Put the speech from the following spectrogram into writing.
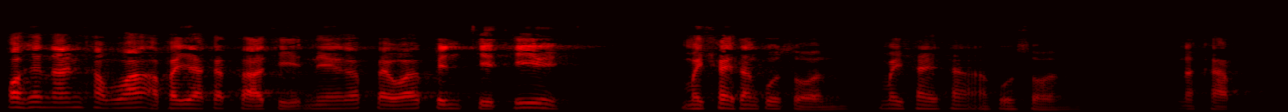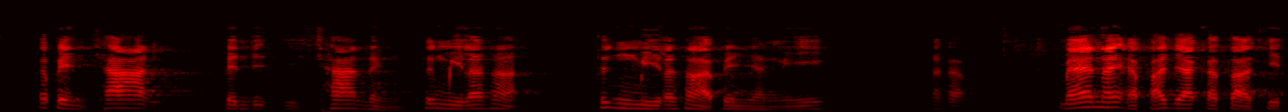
เพราะฉะนั้นคำว่าอภยากตาจิตเนี่ยก็แปลว่าเป็นจิตที่ไม่ใช่ทั้งกุศล ไม่ใช่ทั้งอกุศลนะครับ ก็เป็นชาติเป็นอีกชาติหนึ่ง ซึ่งมีลักษณะซึ่งมีลักษณะเป็นอย่างนี้นะครับ แม้ในอภยากตาจิต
